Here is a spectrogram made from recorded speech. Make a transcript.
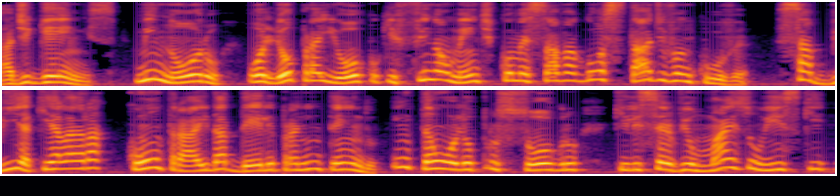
a de games. Minoru olhou para Yoko que finalmente começava a gostar de Vancouver. Sabia que ela era contra a ida dele para Nintendo. Então olhou para o sogro que lhe serviu mais uísque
